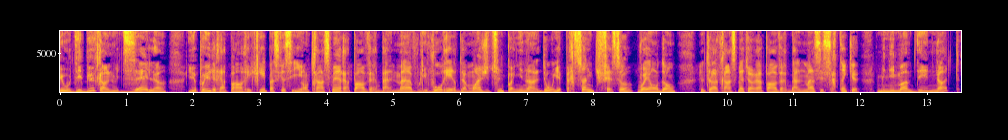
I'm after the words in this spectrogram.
Et au début, quand on nous disait là, il n'y a pas eu de rapport écrit parce que ils ont transmis un rapport verbalement. Voulez-vous rire de moi? J'ai-tu une poignée dans le dos? Il y a personne qui fait ça. Voyons donc, tra- transmettre un rapport verbalement, c'est certain que minimum des notes,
